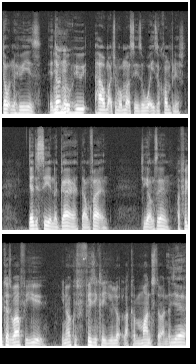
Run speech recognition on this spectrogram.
don't know who he is. They don't Mhm. know who, how much of a monster he is or what he's accomplished. They're just seeing a guy that I'm fighting. Do you get what I'm saying? I think as well for you, you know, because physically you look like a monster on the Yeah.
